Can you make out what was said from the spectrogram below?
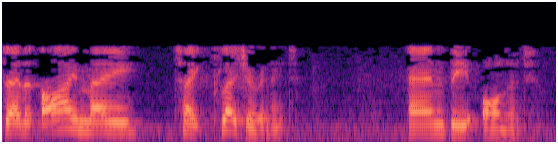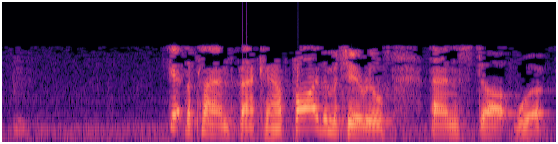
so that I may take pleasure in it and be honoured. Get the plans back out, buy the materials and start work.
